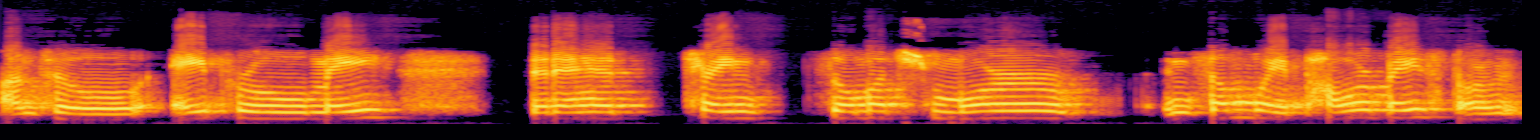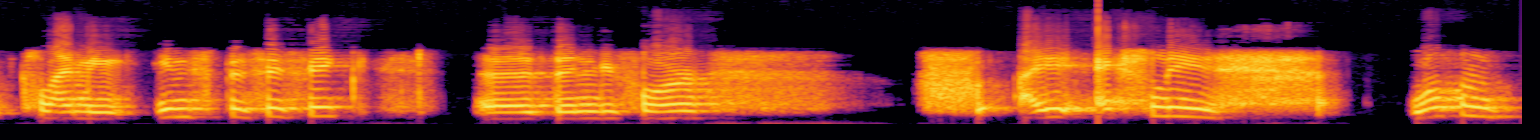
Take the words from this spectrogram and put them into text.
until April, May, that I had trained so much more in some way power based or climbing in specific uh, than before. I actually wasn't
